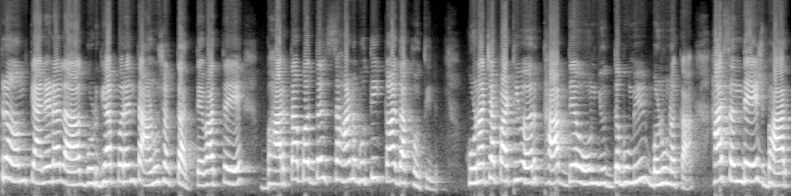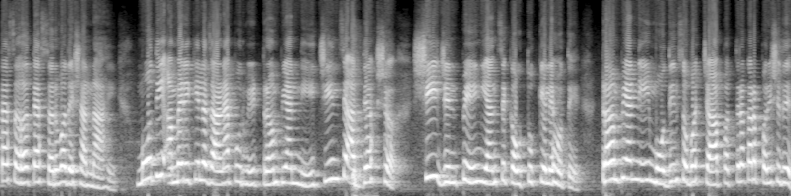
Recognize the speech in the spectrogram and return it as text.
ट्रम्प कॅनडाला गुडघ्यापर्यंत आणू शकतात तेव्हा ते भारताबद्दल सहानुभूती का दाखवतील? कुणाच्या पाठीवर थाप देऊन युद्धभूमी बनू नका. हा संदेश भारतासह त्या सर्व देशांना आहे. मोदी अमेरिकेला जाण्यापूर्वी ट्रम्प यांनी चीनचे अध्यक्ष शी जिनपिंग यांचे कौतुक केले होते. ट्रम्प यांनी मोदींसोबतच्या पत्रकार परिषदेत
